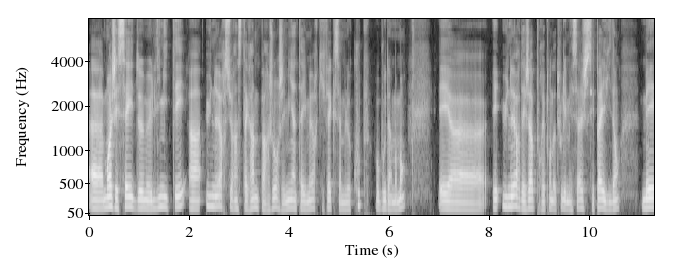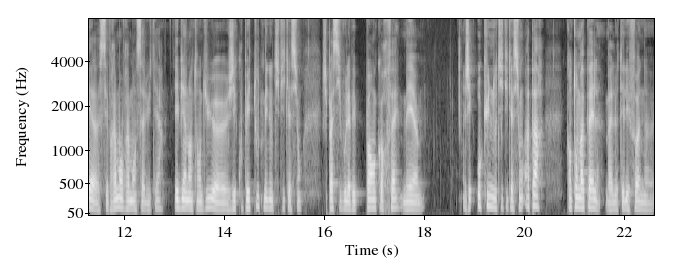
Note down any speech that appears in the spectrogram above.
moi, j'essaye de me limiter à une heure sur Instagram par jour. J'ai mis un timer qui fait que ça me le coupe au bout d'un moment. Euh, et, une heure déjà pour répondre à tous les messages, c'est pas évident, mais euh, c'est vraiment vraiment salutaire. Et bien entendu, euh, j'ai coupé toutes mes notifications. Je sais pas si vous l'avez pas encore fait, mais j'ai aucune notification à part quand on m'appelle, bah, le téléphone,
